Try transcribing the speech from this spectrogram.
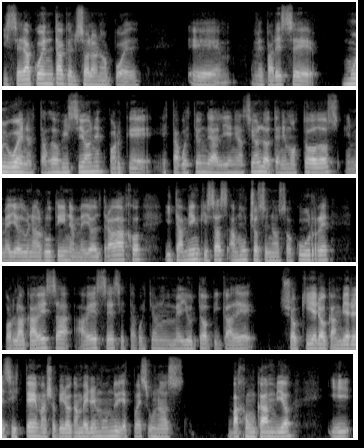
y se da cuenta que él solo no puede. Eh, me parece muy bueno estas dos visiones porque esta cuestión de alienación lo tenemos todos en medio de una rutina, en medio del trabajo, y también quizás a muchos se nos ocurre por la cabeza a veces esta cuestión medio utópica de yo quiero cambiar el sistema, yo quiero cambiar el mundo y después uno baja un cambio y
